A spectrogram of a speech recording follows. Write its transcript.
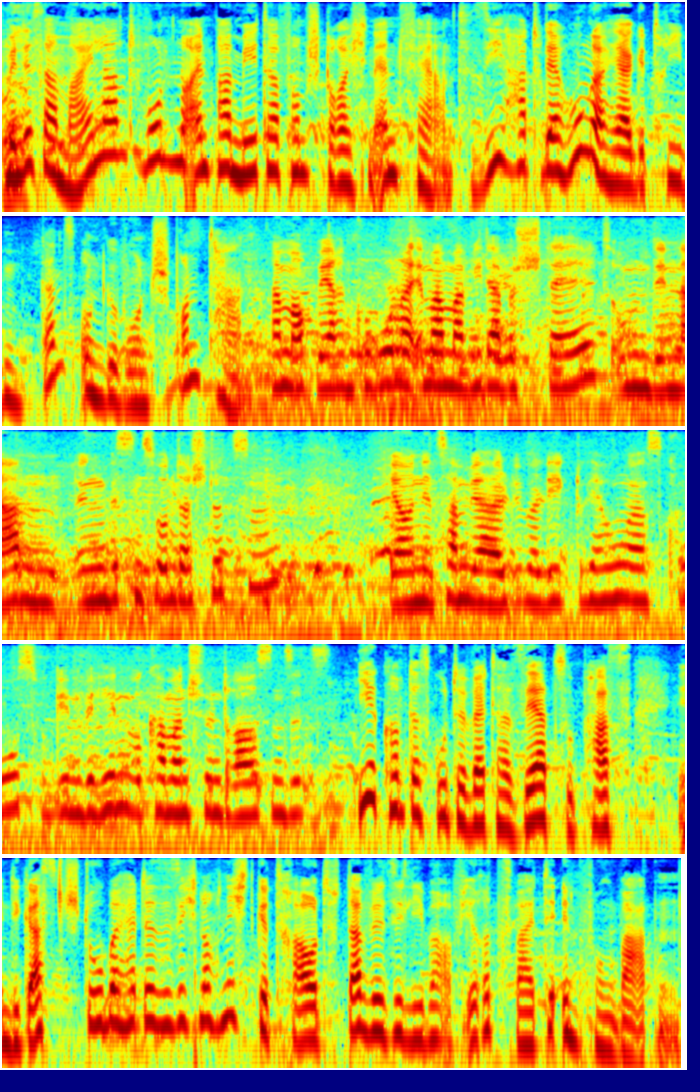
Melissa Mailand wohnt nur ein paar Meter vom Storchen entfernt. Sie hat der Hunger hergetrieben, ganz ungewohnt spontan. Haben auch während Corona immer mal wieder bestellt, um den Laden ein bisschen zu unterstützen. Ja, und jetzt haben wir halt überlegt, der Hunger ist groß, wo gehen wir hin, wo kann man schön draußen sitzen. Ihr kommt das gute Wetter sehr zu Pass. In die Gaststube hätte sie sich noch nicht getraut, da will sie lieber auf ihre zweite Impfung warten.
